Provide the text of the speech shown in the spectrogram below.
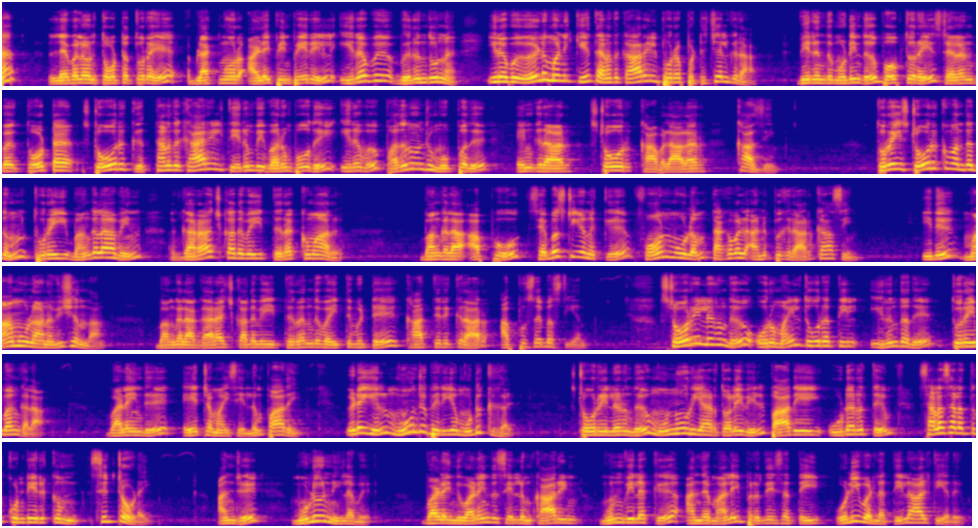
லெவலோன் தோட்டத்துறை பிளாக்மோர் அழைப்பின் பேரில் இரவு விருந்துண்ண இரவு ஏழு மணிக்கு தனது காரில் புறப்பட்டு செல்கிறார். விருந்து முடிந்து போப்துறை ஸ்டெலன்பர்க் தோட்ட ஸ்டோருக்கு தனது காரில் திரும்பி வரும்போது இரவு பதினொன்று முப்பது என்கிறார் ஸ்டோர் காவலாளர் காசிம். துறை ஸ்டோருக்கு வந்ததும் துறை பங்களாவின் கராஜ் கதவை திறக்குமாறு. பங்களா அப்பு செபஸ்டியனுக்கு ஃபோன் மூலம் தகவல் அனுப்புகிறார் காசிம். இது மாமூலான விஷயம்தான். பங்களா கராஜ் கதவை திறந்து வைத்துவிட்டு காத்திருக்கிறார் அப்பு செபஸ்டியன். ஸ்டோரிலிருந்து ஒரு மைல் தூரத்தில் இருந்தது துறை பங்களா. வளைந்து ஏற்றமாய் செல்லும் பாதை. இடையில் மூன்று பெரிய முடுக்குகள். ஸ்டோரிலிருந்து முன்னூறு யார் தொலைவில் பாதையை உடறுத்து சலசலத்து கொண்டிருக்கும் சிற்றோடை. அன்று முழு நிலவு. வளைந்து வளைந்து செல்லும் காரின் முன்விலக்கு அந்த மலை பிரதேசத்தை ஒளிவள்ளத்தில் ஆழ்த்தியது.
